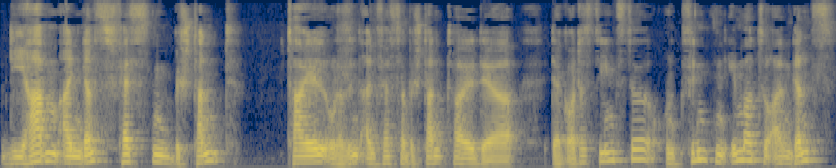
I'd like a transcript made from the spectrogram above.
die haben einen ganz festen Bestandteil oder sind ein fester Bestandteil der, der Gottesdienste und finden immer zu einem ganz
